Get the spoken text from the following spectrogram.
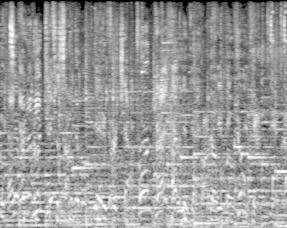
observujte vzadu, Thank you for chat. Foreign cat, hello, cat, double cocaine.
